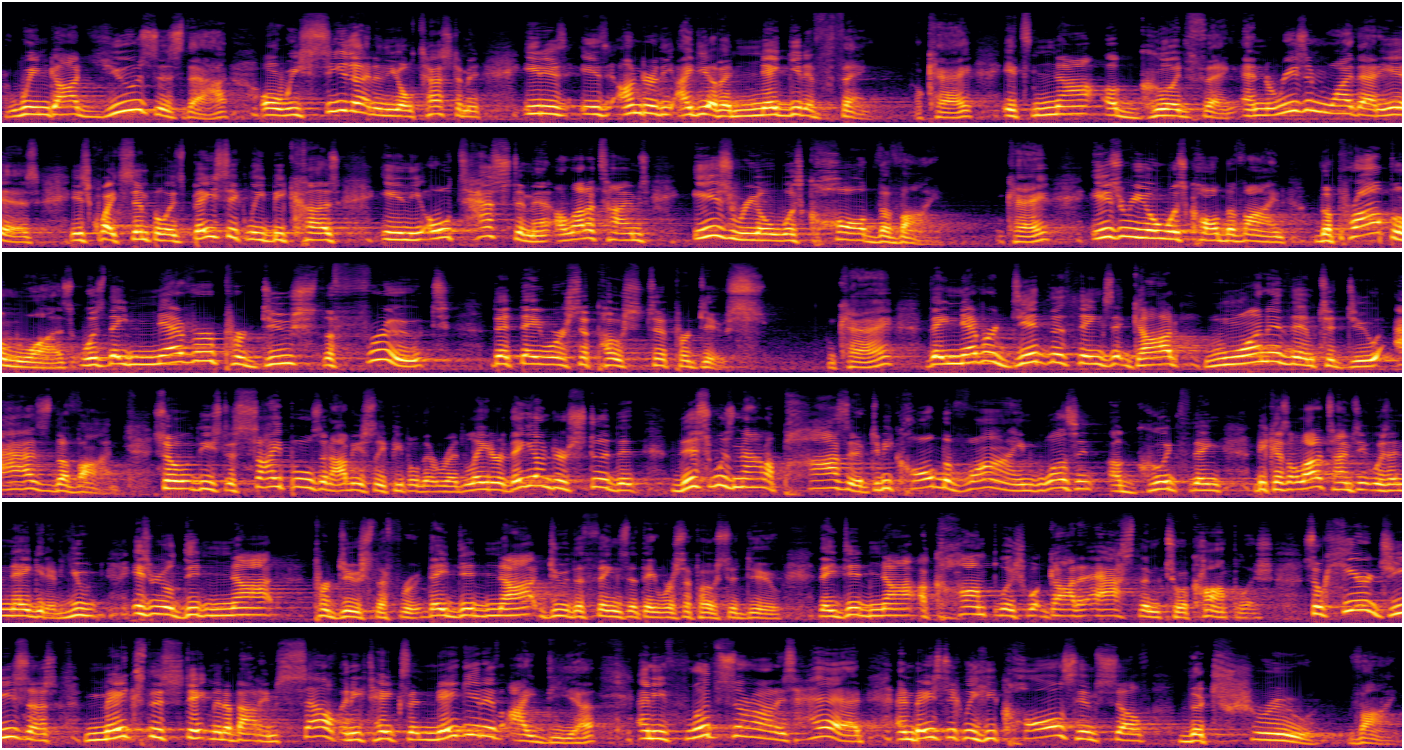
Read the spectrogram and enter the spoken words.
when God uses that, or we see that in the Old Testament, it is, is under the idea of a negative thing okay? It's not a good thing. And the reason why that is, is quite simple. It's basically because in the Old Testament, a lot of times Israel was called the vine. Okay? Israel was called the vine. The problem was was they never produced the fruit that they were supposed to produce. Okay? They never did the things that God wanted them to do as the vine. So these disciples, and obviously people that read later, they understood that this was not a positive. To be called the vine wasn't a good thing because a lot of times it was a negative. You, Israel did not produce the fruit. They did not do the things that they were supposed to do. They did not accomplish what God had asked them to accomplish. So here Jesus makes this statement about himself and he takes a negative idea and he flips it on his head and basically he calls himself the true vine.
